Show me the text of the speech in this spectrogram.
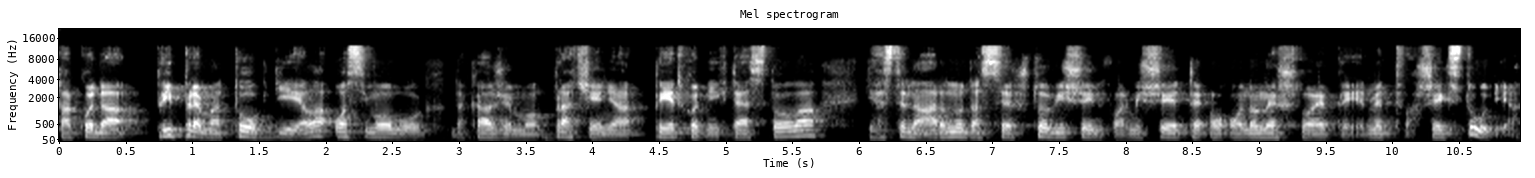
Tako da priprema tog dijela, osim ovog, da kažemo, praćenja prethodnih testova, jeste naravno da se što više informišete o onome što je predmet vašeg studija.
